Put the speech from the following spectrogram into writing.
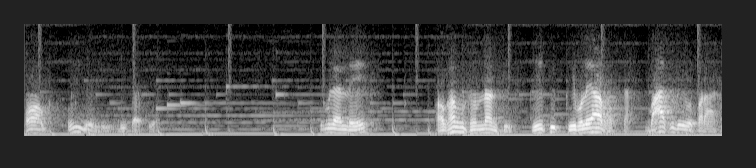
fog immediately disappears. Similarly, Agham Sunnanti, Keti Kevalaya Bhakta, Vasudeva Parana.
